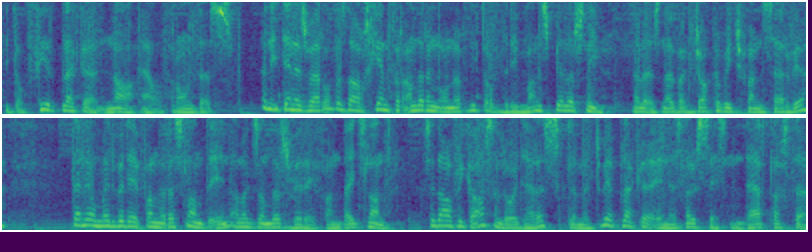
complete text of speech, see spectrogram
die top 4 plekke na 11 rondes. In die tenniswêreld is daar geen verandering onder die top 3 manspelers nie. Hulle is Novak Djokovic van Servië, Daniel Medvedev van Rusland en Alexander Zverev van Duitsland. Suid-Afrika se Lloyd Harris klim met twee plekke en is nou 36ste.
